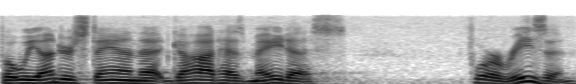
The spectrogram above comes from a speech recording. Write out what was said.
but we understand that God has made us for a reason.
